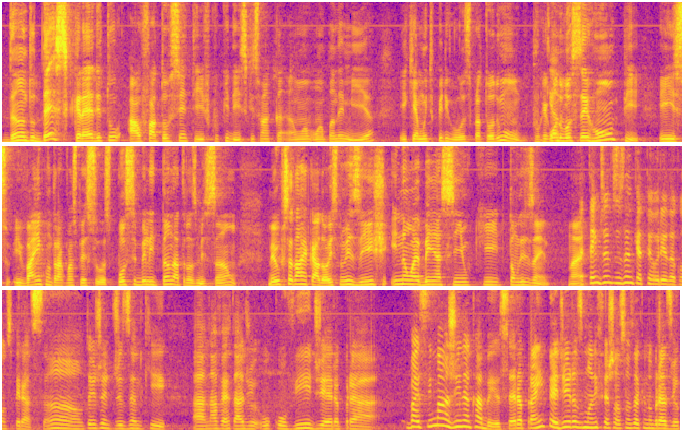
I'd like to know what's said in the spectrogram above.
dando descrédito ao fator científico que diz que isso é uma, uma, uma pandemia e que é muito perigoso para todo mundo. Porque que quando você rompe isso e vai encontrar com as pessoas, possibilitando a transmissão, meio que você dá um recado, ó, isso não existe e não é bem assim o que estão dizendo. Né? Tem gente dizendo que é teoria da conspiração, tem gente dizendo que, ah, na verdade, o Covid era para. Mas imagine a cabeça, era para impedir as manifestações aqui no Brasil.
